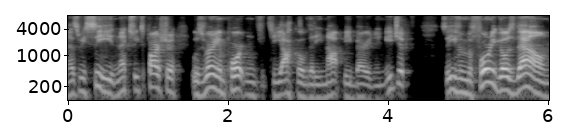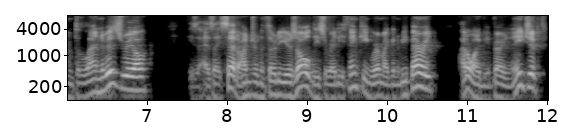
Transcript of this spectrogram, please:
And as we see in next week's parsha, it was very important to Yaakov that he not be buried in Egypt. So even before he goes down to the land of Israel, he's as I said, 130 years old. He's already thinking, where am I going to be buried? I don't want to be buried in Egypt.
